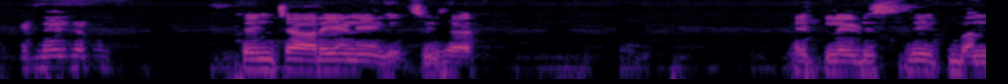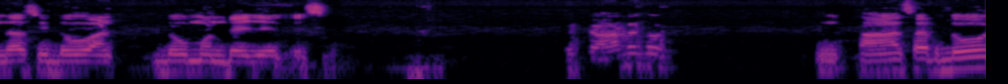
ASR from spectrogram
ਕਿੰਨੇ ਜਣੇ? ਤਿੰਨ ਚਾਰ ਜਣੇ ਹੈਗੇ ਸੀ ਸਰ ਇੱਕ ਲੇਡੀਜ਼ ਸੀ ਇੱਕ ਬੰਦਾ ਸੀ ਦੋ ਦੋ ਮੁੰਡੇ ਜੇ ਹੈਗੇ ਸੀ। ਪਛਾਣ ਹਾਂ ਸਰ ਦੋ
